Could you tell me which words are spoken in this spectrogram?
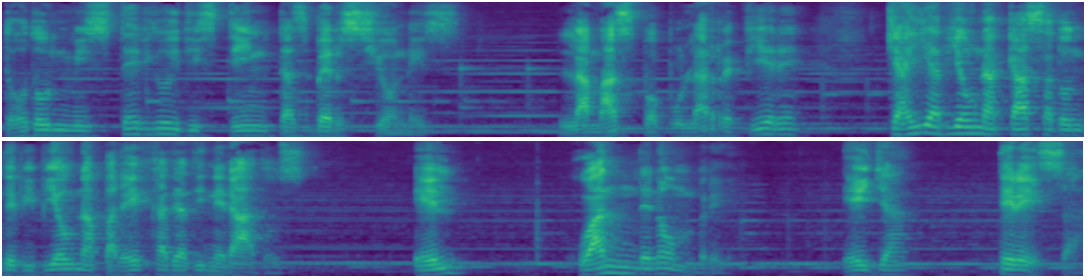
todo un misterio y distintas versiones. La más popular refiere que ahí había una casa donde vivía una pareja de adinerados. Él Juan de nombre, ella, Teresa,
